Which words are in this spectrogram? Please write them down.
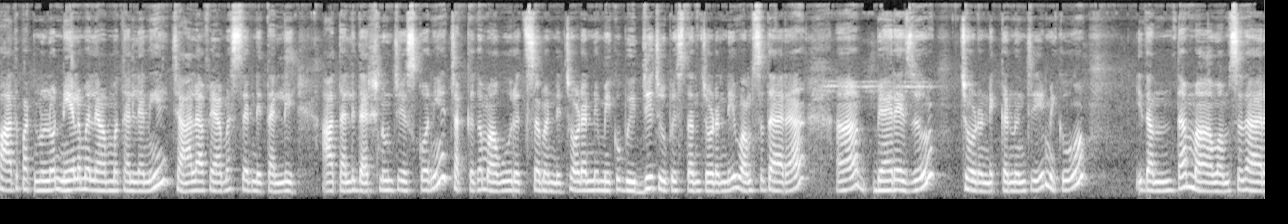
పాతపట్నంలో నీలమల్లి అమ్మ తల్లి అని చాలా ఫేమస్ అండి తల్లి. ఆ తల్లి దర్శనం చేసుకొని చక్కగా మా ఊరు వచ్చామండి. చూడండి మీకు బ్రిడ్జి చూపిస్తాను చూడండి. వంశధార బ్యారేజ్ చూడండి ఇక్కడ నుంచి మీకు ఇదంతా మా వంశధార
